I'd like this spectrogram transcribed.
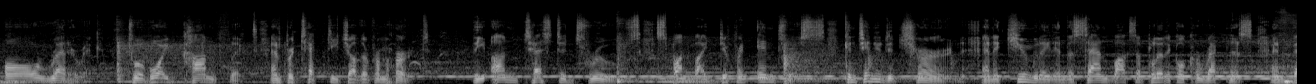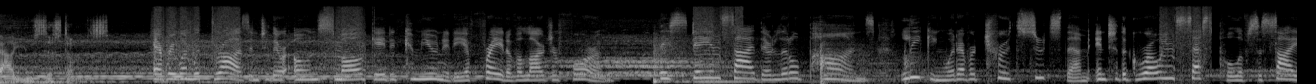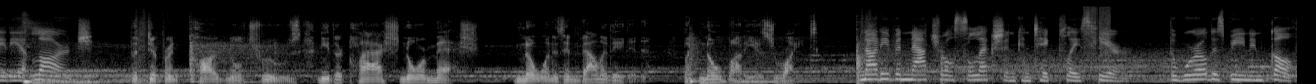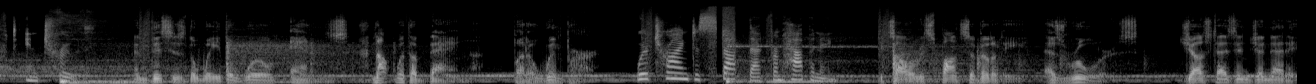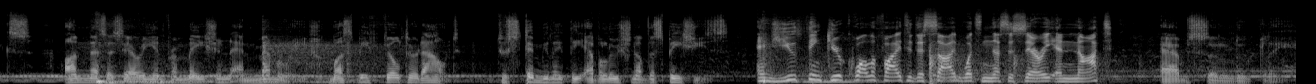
All rhetoric to avoid conflict and protect each other from hurt. The untested truths, spun by different interests, continue to churn and accumulate in the sandbox of political correctness and value systems. Everyone withdraws into their own small gated community, afraid of a larger forum. They stay inside their little ponds, leaking whatever truth suits them into the growing cesspool of society at large. The different cardinal truths neither clash nor mesh. No one is invalidated, but nobody is right. Not even natural selection can take place here. The world is being engulfed in truth. And this is the way the world ends. Not with a bang, but a whimper. We're trying to stop that from happening. It's our responsibility as rulers. Just as in genetics, unnecessary information and memory must be filtered out to stimulate the evolution of the species. And you think you're qualified to decide what's necessary and not? Absolutely.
